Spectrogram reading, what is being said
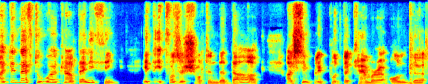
I didn't have to work out anything. It it was a shot in the dark. I simply put the camera on the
